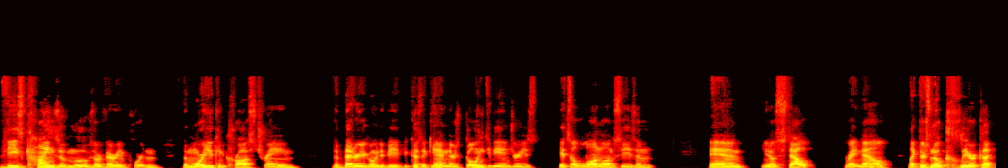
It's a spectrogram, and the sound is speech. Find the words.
these kinds of moves are very important. The more you can cross train, the better you're going to be. Because again, there's going to be injuries. It's a long, long season. And, you know, Stout right now, like there's no clear cut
